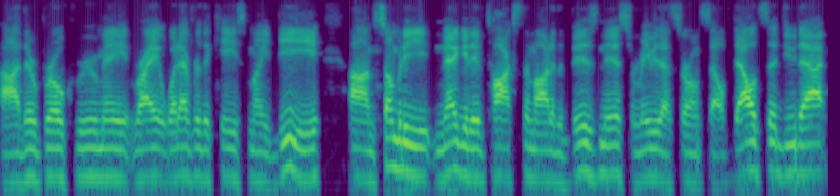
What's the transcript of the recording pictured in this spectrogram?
uh, their broke roommate, right? Whatever the case might be. Um, somebody negative talks them out of the business, or maybe that's their own self doubts that do that,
